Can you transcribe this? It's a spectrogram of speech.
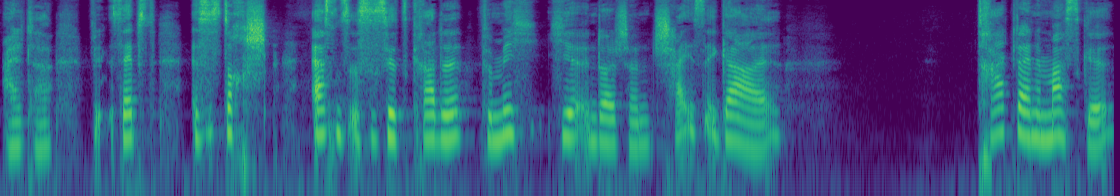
Alter, selbst, es ist doch, erstens ist es jetzt gerade für mich hier in Deutschland scheißegal. Trag deine Maske.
